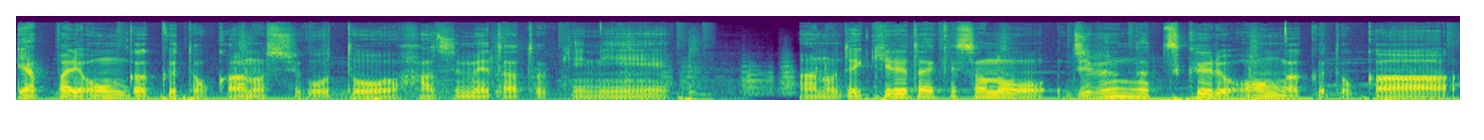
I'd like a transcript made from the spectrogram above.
やっぱり音楽とかの仕事を始めた時にあのできるだけその自分が作る音楽とか、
